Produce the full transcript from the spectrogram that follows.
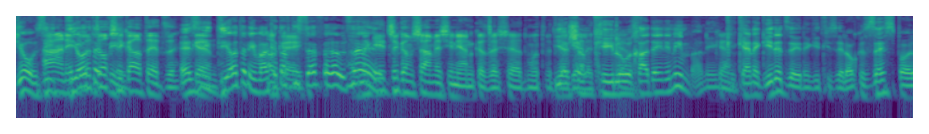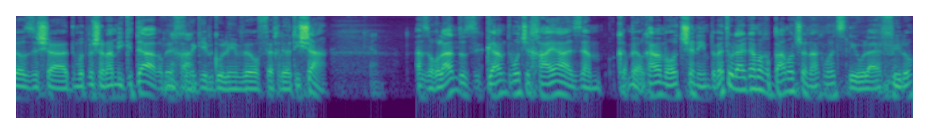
יואו, איזה אה, אני הייתי אידיוט בטוח אני. שהכרת את זה. איזה כן. אידיוט אני, מה אוקיי. כתבתי ספר על זה? נגיד שגם שם יש עניין כזה שהדמות מתגלגלת. יש שם כאילו. אחד העניינים, אני כן. אגיד את זה, נגיד, כי זה לא כזה ספוילר, זה שהדמות משנה מגדר באחד נכון. הגלגולים והופך להיות אישה. אז אורלנדו זה גם דמות שחיה כמה מאות שנים, באמת אולי גם 400 שנה, כמו אצלי אולי אפילו,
